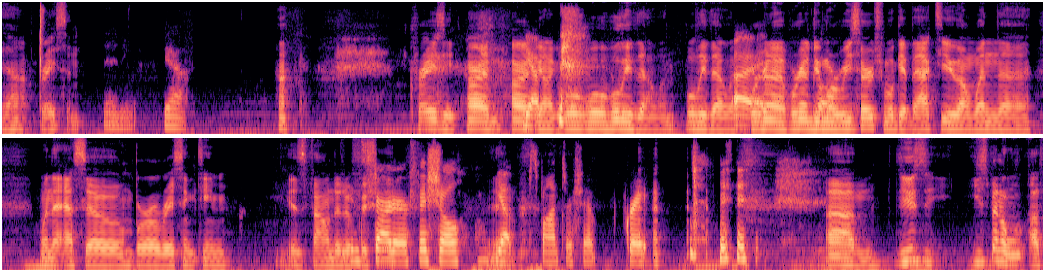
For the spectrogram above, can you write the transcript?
Yeah, racing. Anyway, yeah, Crazy. All right, all right, Yep. Bianca. We'll, we'll we'll leave that one. We'll leave that one. All we're right. gonna we're gonna do Cool. more research. and We'll get back to you on when the when the SO Burro Racing Team is founded you can officially. start our official. Yeah. Yep, sponsorship. Great. Um, you you spend a, a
